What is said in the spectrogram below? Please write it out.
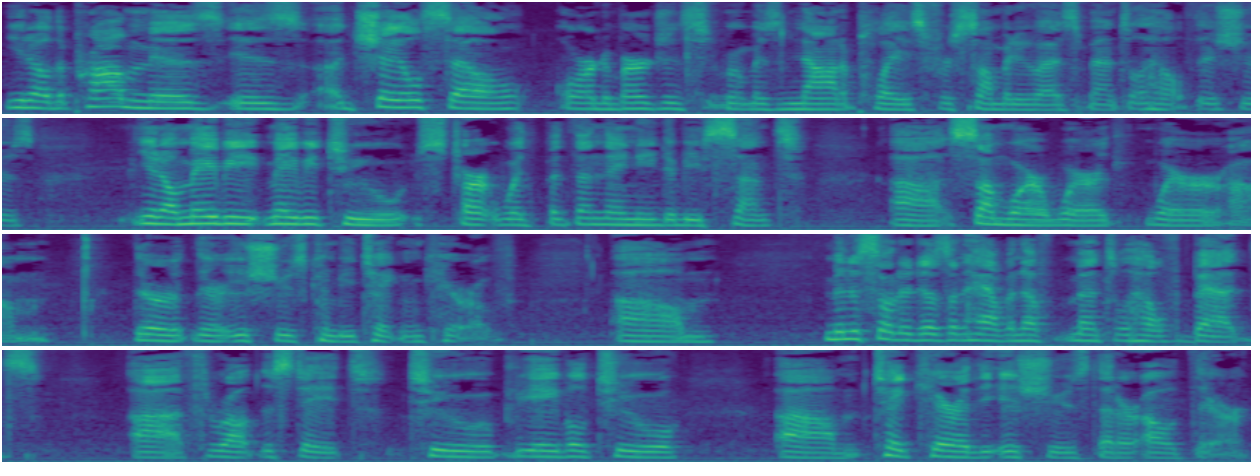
you know, the problem is is a jail cell or an emergency room is not a place for somebody who has mental health issues. You know, maybe maybe to start with, but then they need to be sent uh, somewhere where where um, their their issues can be taken care of. Um, Minnesota doesn't have enough mental health beds uh, throughout the state to be able to um, take care of the issues that are out there,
